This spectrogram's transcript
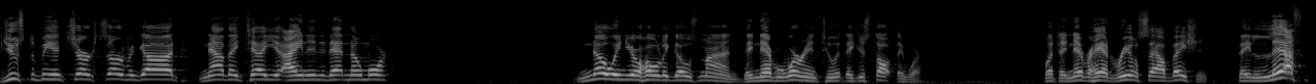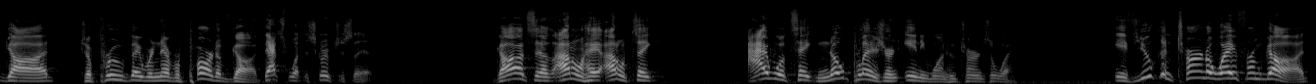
used to be in church serving God, now they tell you, I ain't into that no more? Know in your Holy Ghost mind, they never were into it, they just thought they were. But they never had real salvation. They left God to prove they were never part of God. That's what the scripture says. God says, I don't, have, I don't take, I will take no pleasure in anyone who turns away. If you can turn away from God,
